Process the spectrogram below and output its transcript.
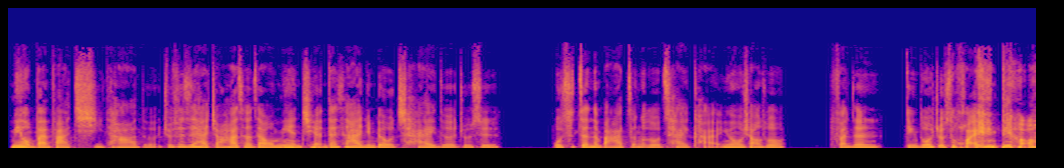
没有办法骑它的。就是这台脚踏车在我面前，但是它已经被我拆的，就是我是真的把它整个都拆开，因为我想说，反正。顶多就是坏掉，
